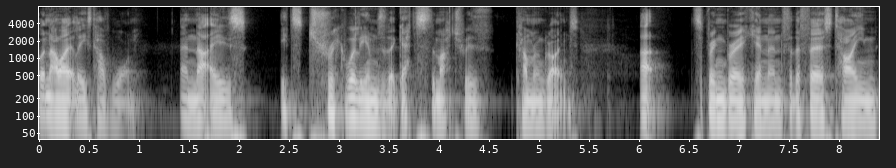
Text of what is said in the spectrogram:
but now I at least have one, and that is it's Trick Williams that gets the match with Cameron Grimes at spring breaking, and for the first time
